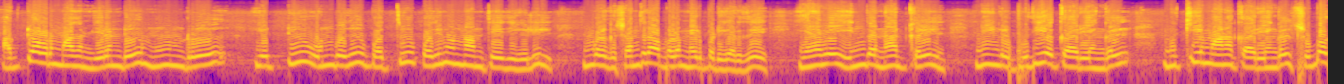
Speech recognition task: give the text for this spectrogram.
அக்டோபர் மாதம் இரண்டு மூன்று எட்டு ஒன்பது பத்து பதினொன்றாம் தேதிகளில் உங்களுக்கு சந்திராபலம் ஏற்படுகிறது. எனவே இந்த நாட்களில் நீங்கள் புதிய காரியங்கள் முக்கியமான காரியங்கள் சுப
